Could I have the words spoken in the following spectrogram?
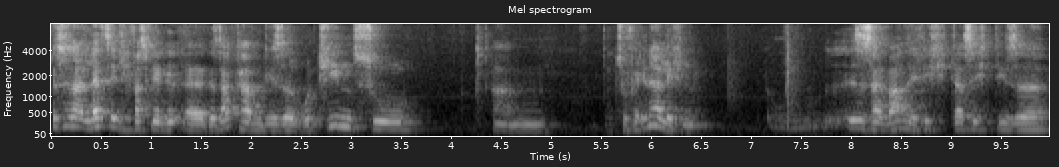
Es ist halt letztendlich, was wir äh, gesagt haben, diese Routinen zu, ähm, zu verinnerlichen, ist es halt wahnsinnig wichtig, dass ich diese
